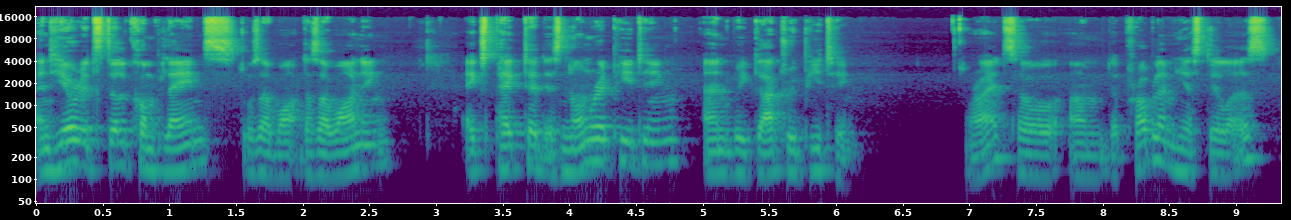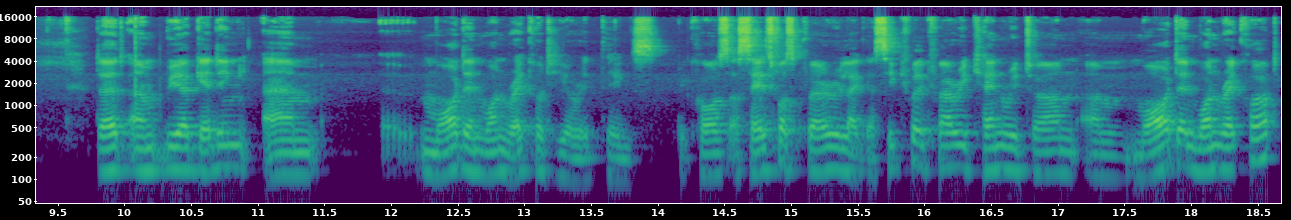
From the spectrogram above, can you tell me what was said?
and here it still complains, does a, does a warning, expected is non-repeating and we got repeating. Right, so um, the problem here still is that um, we are getting um, more than one record here, it thinks, because a Salesforce query, like a SQL query, can return um, more than one record.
